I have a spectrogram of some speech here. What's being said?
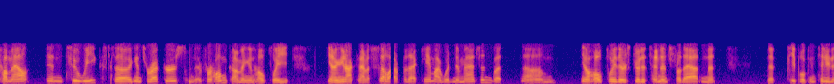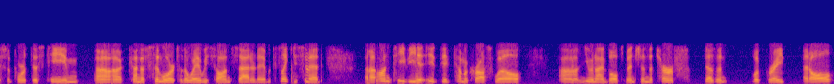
come out in two weeks uh, against Rutgers for homecoming, and hopefully, you know, you're not going to have a sellout for that game, I wouldn't imagine, but um, you know, hopefully there's good attendance for that, and that that people continue to support this team, uh, kind of similar to the way we saw on Saturday. Because, like you said, uh, on TV, it, it did come across well. Uh, you and I both mentioned the turf doesn't look great at all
